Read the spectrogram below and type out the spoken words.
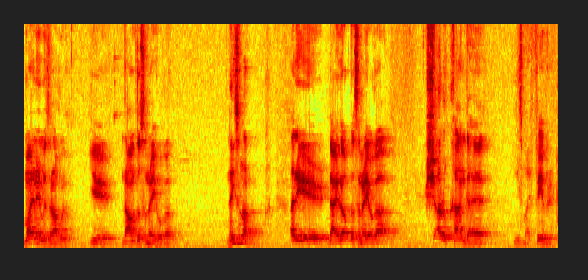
my name is Rahul ये नाम तो सुना ही होगा। नहीं सुना? अरे डायलॉग तो सुना ही होगा। शाहरुख खान का है। इज़ माई फेवरेट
